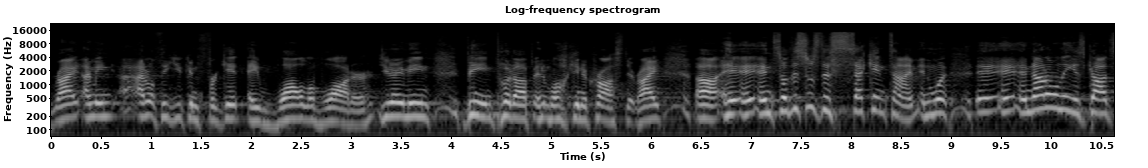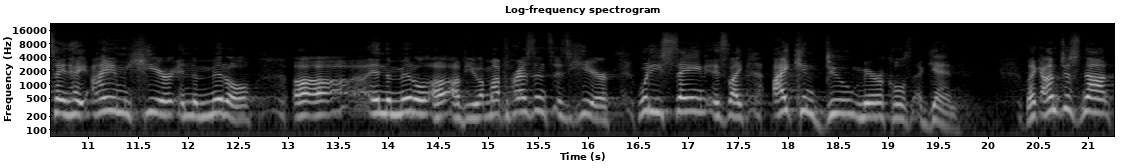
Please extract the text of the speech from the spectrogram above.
right? I mean, I don't think you can forget a wall of water, do you know what I mean? Being put up and walking across it, right? Uh, and, and, so this was the second time. And, what, and not only is God saying, hey, I am here in the middle, uh, in the middle of you, my presence is here. What he's saying is like, I can do miracles again. Like, I'm just not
